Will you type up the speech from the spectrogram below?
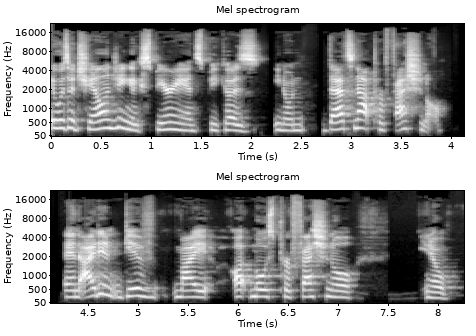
it was a challenging experience because you know that's not professional, and I didn't give my utmost professional, you know,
